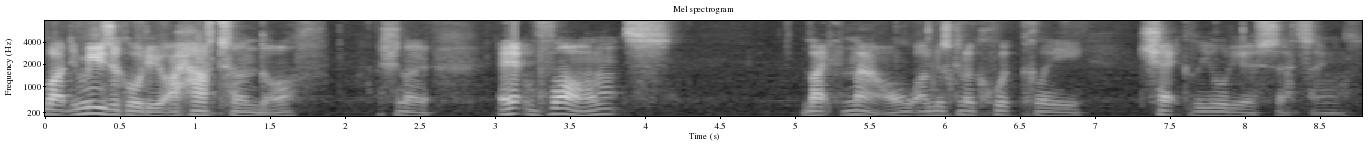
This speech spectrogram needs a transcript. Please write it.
Like, the music audio, I have turned off. Actually, no. In advance, like now, I'm just going to quickly check the audio settings.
